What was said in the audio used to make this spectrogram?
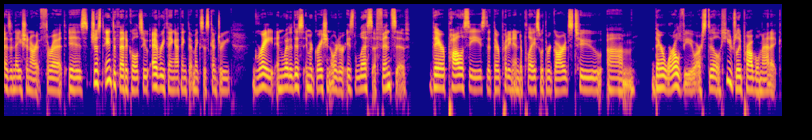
as a nation are at threat is just antithetical to everything I think that makes this country great. And whether this immigration order is less offensive, their policies that they're putting into place with regards to um, their worldview are still hugely problematic.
